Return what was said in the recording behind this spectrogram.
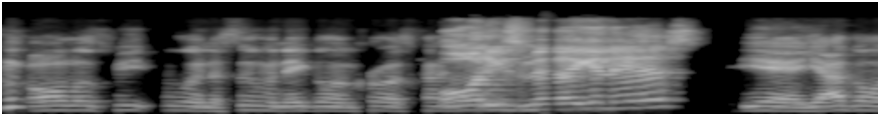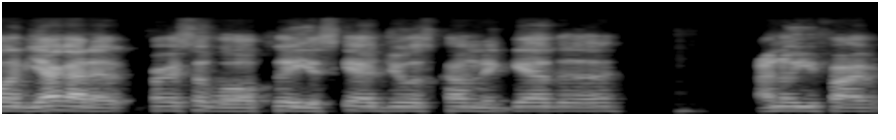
All those people, and assuming they're going cross country. All these millionaires. yeah, y'all going. Y'all got to first of all clear your schedules, come together. I know you fly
